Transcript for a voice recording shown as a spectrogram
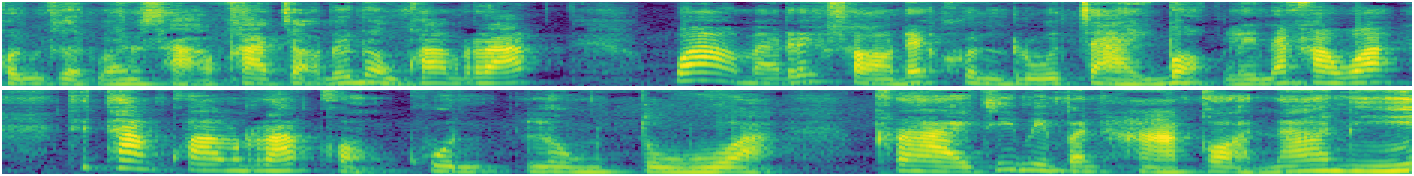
คนเกิดวันเสาร์ค่ะเจาะด้วยดวงความรักว่าหมายเลขสองได้คนรู้ใจบอกเลยนะคะว่าทิศทางความรักของคุณลงตัว ใครที่มีปัญหาก่อนหน้านี้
